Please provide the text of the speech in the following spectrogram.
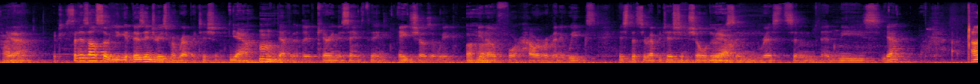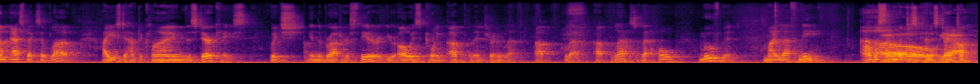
Kind Yeah. Of, which is, But there's also you get there's injuries from repetition. yeah. Mm. Definitely carrying the same thing eight shows a week. Uh-huh. You know for however many weeks. It's just a repetition, shoulders Yeah. and wrists and, and knees. Yeah. On aspects of love, I used to have to climb the staircase, which in the Broadhurst Theater you're always going up and then turning left, up, left, up, left. So that whole movement, my left knee, all of a sudden would just kind Oh, of start yeah.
